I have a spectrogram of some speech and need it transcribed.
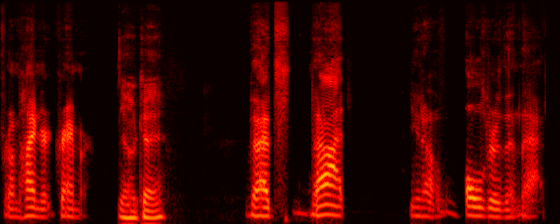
from Heinrich Kramer. Okay. that's not you know older than that.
